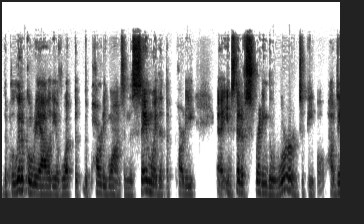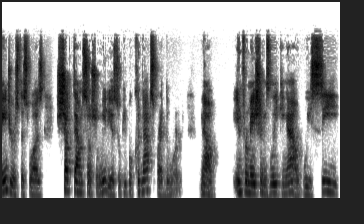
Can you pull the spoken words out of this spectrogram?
the political reality of what the, the party wants. In the same way that the party uh, instead of spreading the word to people how dangerous this was shut down social media so people could not spread the word. Now information's leaking out. We see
